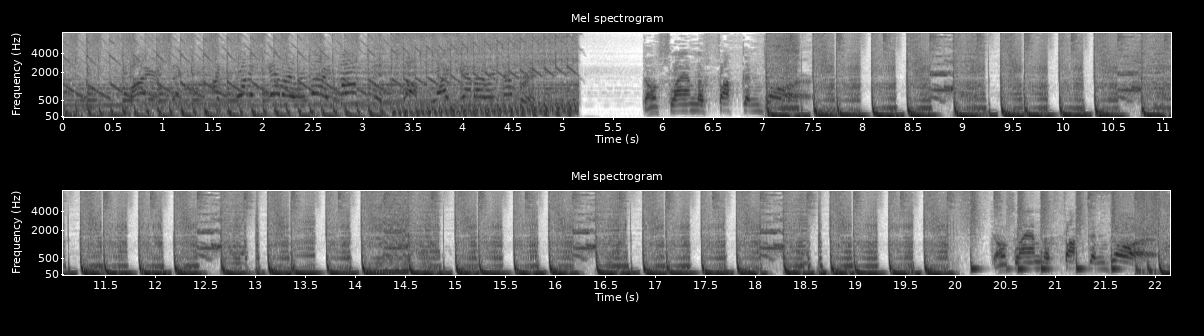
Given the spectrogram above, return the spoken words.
Fire section. Why can't I remember? I wrote this stuff. Why can't I remember it? Don't slam the fucking door. Don't slam the fucking door.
